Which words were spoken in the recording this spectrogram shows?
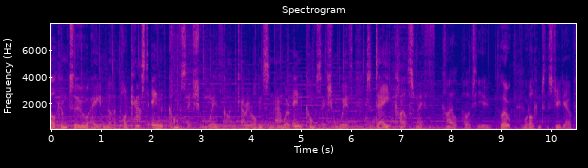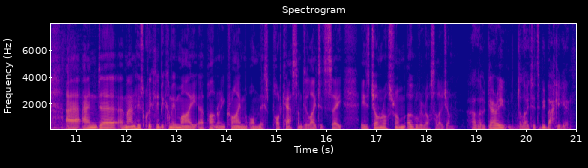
welcome to a, another podcast in conversation with. I'm Gary Robinson, and we're in conversation with today Kyle Smith. Kyle, hello to you. Hello. Welcome to the studio. Uh, and uh, a man who's quickly becoming my uh, partner in crime on this podcast, I'm delighted to say, is John Ross from Ogilvy Ross. Hello, John. Hello, Gary. Delighted to be back again.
